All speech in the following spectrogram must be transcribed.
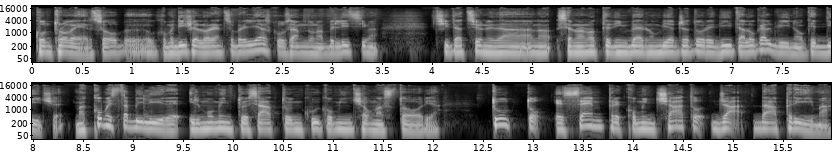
controverso, eh, come dice Lorenzo Pregliasco usando una bellissima citazione da Se una notte d'inverno un viaggiatore di Italo Calvino che dice "Ma come stabilire il momento esatto in cui comincia una storia?" tutto è sempre cominciato già da prima.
